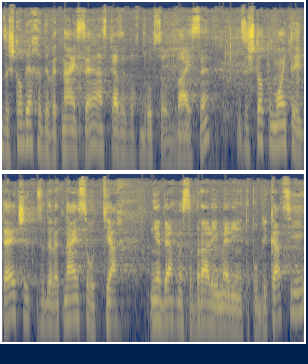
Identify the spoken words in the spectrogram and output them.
Защо бяха 19, аз казах в Бруксел 20, защото моята идея е, че за 19 от тях ние бяхме събрали медийните публикации,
